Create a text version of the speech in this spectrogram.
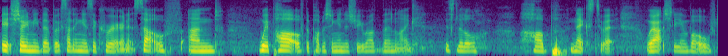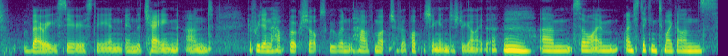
it's shown me that bookselling is a career in itself, and we're part of the publishing industry rather than like this little hub next to it. We're actually involved very seriously in, in the chain, and if we didn't have bookshops, we wouldn't have much of a publishing industry either. Mm. Um, so I'm I'm sticking to my guns.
